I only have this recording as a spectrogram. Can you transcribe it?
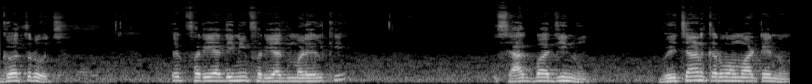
ગત રોજ એક ફરિયાદીની ફરિયાદ મળેલ કે શાકભાજીનું વેચાણ કરવા માટેનું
